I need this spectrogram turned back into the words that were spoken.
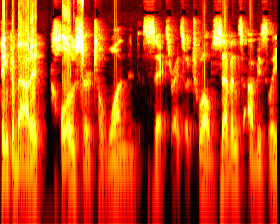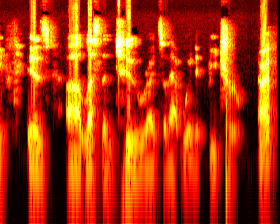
think about it closer to 1 than to 6, right? So 12 sevenths obviously is uh, less than 2, right? So that would be true. All right.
